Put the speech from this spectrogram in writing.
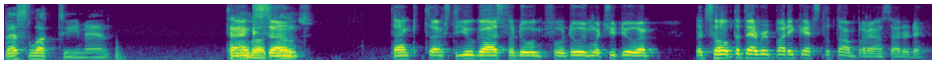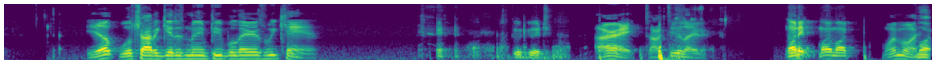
best luck to you, man. Thanks, luck, thank, thanks to you guys for doing for doing what you do, and let's hope that everybody gets to Tampere on Saturday. Yep, we'll try to get as many people there as we can. good, good. All right, talk to you later. No niin, moi moi. Moi moi. moi.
